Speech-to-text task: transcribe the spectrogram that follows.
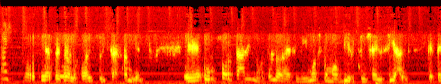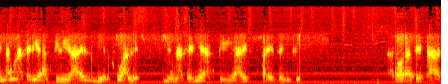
Ay. No, sí, eso lo puedo explicar también. Eh, un portal y nosotros lo definimos como virtusencial, que tenga una serie de actividades virtuales y una serie de actividades presenciales. Todas estas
